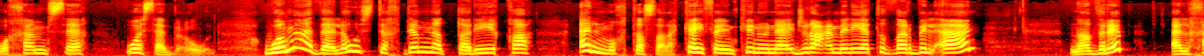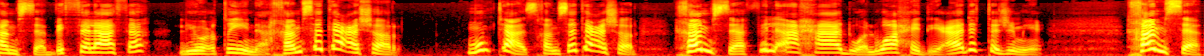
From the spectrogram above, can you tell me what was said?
وخمسة وسبعون. وماذا لو استخدمنا الطريقة المختصرة؟ كيف يمكننا إجراء عملية الضرب الآن؟ نضرب الخمسة بالثلاثة ليعطينا خمسة عشر. ممتاز خمسة عشر. خمسة في الآحاد والواحد إعادة تجميع. خمسة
